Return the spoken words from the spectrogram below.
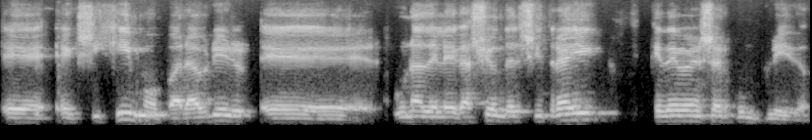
eh, exigimos para abrir una delegación del CITRAIC que deben ser cumplidos.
